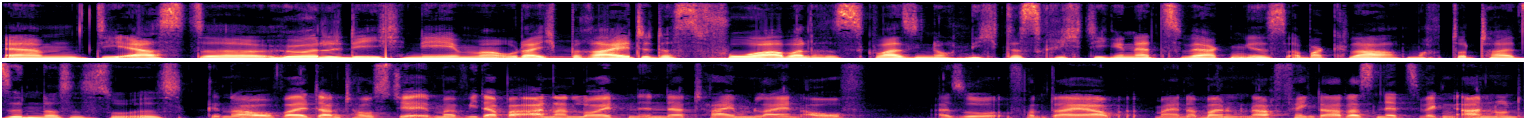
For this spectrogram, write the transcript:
ähm, die erste Hürde, die ich nehme oder ich mhm. bereite das vor, aber dass es quasi noch nicht das richtige Netzwerken ist. Aber klar, macht total Sinn, dass es so ist. Genau, weil dann tauchst du ja immer wieder bei anderen Leuten in der Timeline auf. Also von daher, meiner Meinung nach, fängt da das Netzwerken an und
